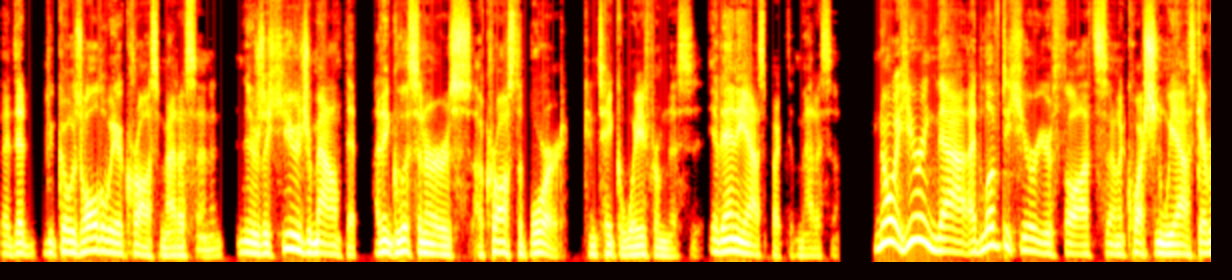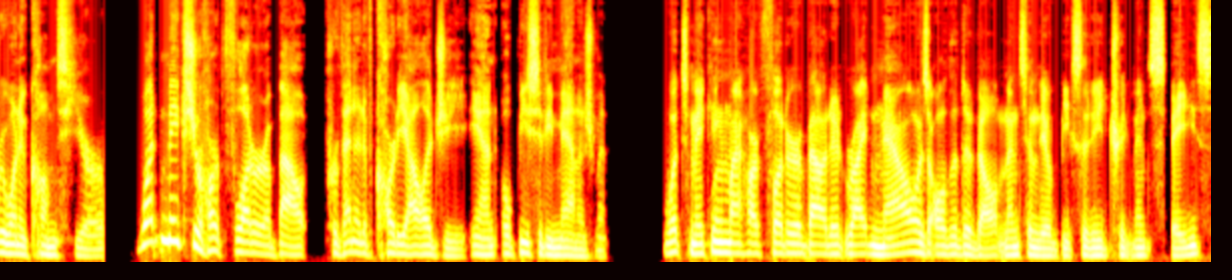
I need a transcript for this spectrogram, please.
that, that goes all the way across medicine. And there's a huge amount that I think listeners across the board can take away from this in any aspect of medicine. Noah, hearing that, I'd love to hear your thoughts on a question we ask everyone who comes here. What makes your heart flutter about preventative cardiology and obesity management? What's making my heart flutter about it right now is all the developments in the obesity treatment space.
